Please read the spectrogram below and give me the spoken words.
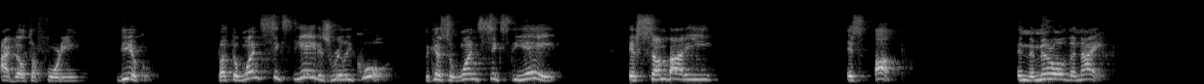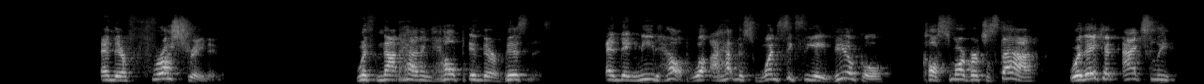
I built a 40 vehicle. But the 168 is really cool because the 168, if somebody is up in the middle of the night and they're frustrated with not having help in their business and they need help. Well, I have this 168 vehicle called Smart Virtual Staff where they can actually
